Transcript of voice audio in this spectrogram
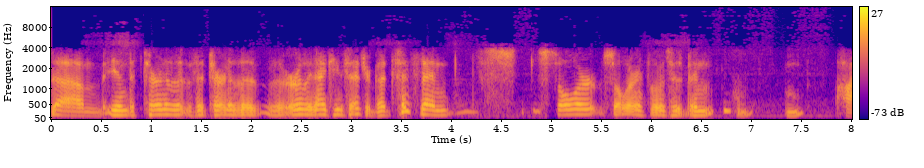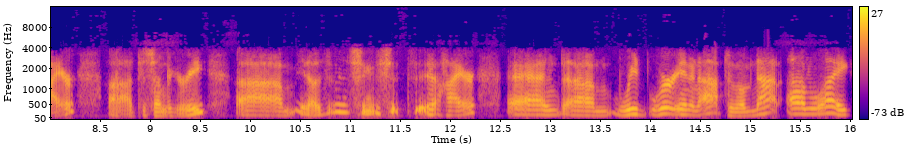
um, in the turn of the, the turn of the, the early 19th century. But since then, solar solar influence has been higher uh, to some degree. Um, you know, it's, higher, and um, we we're in an optimum, not unlike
